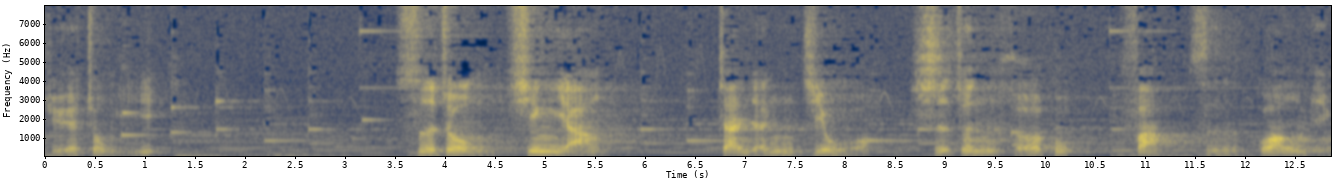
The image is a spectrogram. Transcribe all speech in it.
觉众疑。四众心扬，瞻人及我，世尊何故放此光明？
